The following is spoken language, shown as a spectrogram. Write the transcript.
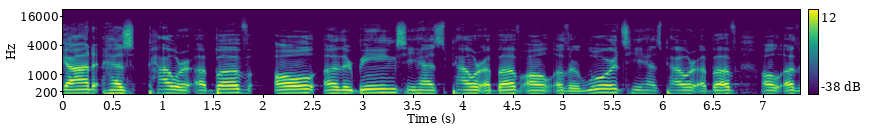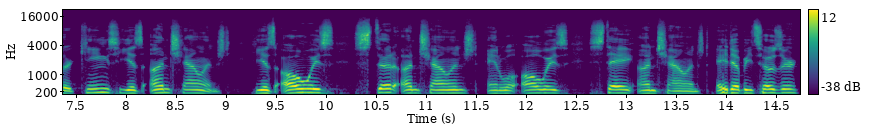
God has power above all other beings. He has power above all other lords. He has power above all other kings. He is unchallenged. He has always stood unchallenged and will always stay unchallenged. A.W. Tozer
